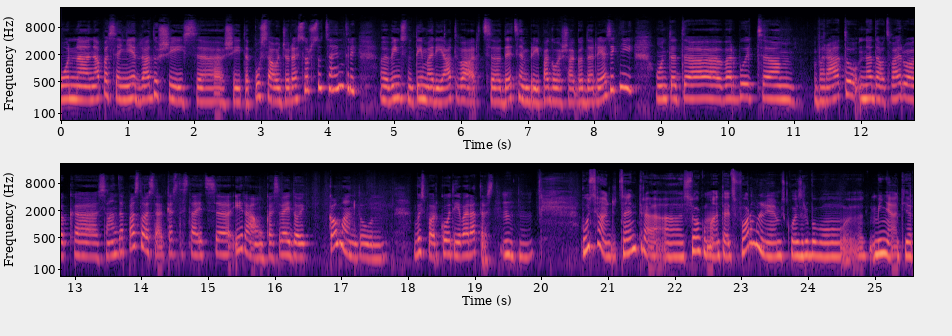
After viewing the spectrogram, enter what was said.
Un uh, Napaseņi ir radušies uh, šī pusauģu resursu centri. Viens no tiem arī atvērts decembrī pagājušā gada Riezikņī. Un tad varbūt. Um, varētu nedaudz vairāk Sanda pastāstīt, kas tas tāds ir un kas veidoja komandu un vispār, ko tie var atrast. Mm -hmm. Pusauģu centrā uh, sākumā tāds formulējums, ko es gribu minēt, ir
